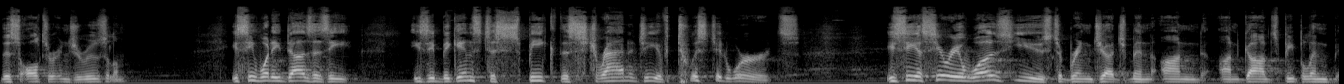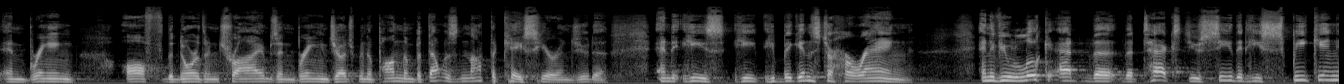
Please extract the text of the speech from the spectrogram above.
this altar in Jerusalem? You see, what he does is he, is he begins to speak the strategy of twisted words. You see, Assyria was used to bring judgment on, on God's people and, and bringing off the northern tribes and bringing judgment upon them, but that was not the case here in Judah. And he's, he, he begins to harangue. And if you look at the, the text, you see that he's speaking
